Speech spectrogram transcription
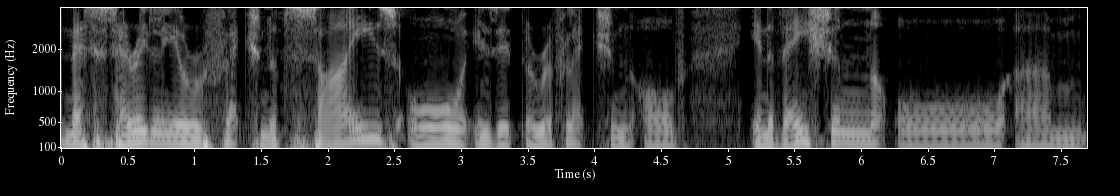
necessarily a reflection of size or is it a reflection of innovation or um,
